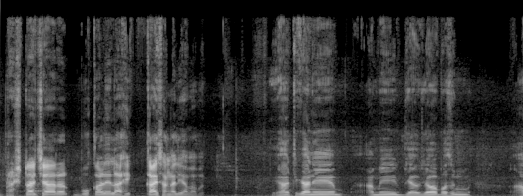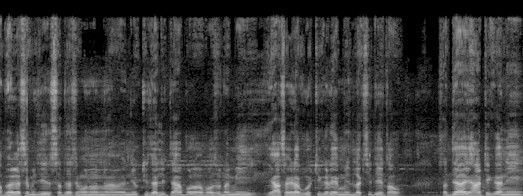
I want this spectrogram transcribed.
भ्रष्टाचार बोकाळलेला आहे. काय सांगाल याबाबत? ह्या ठिकाणी आम्ही जे जेव्हापासून अभ्यागत समिती सदस्य म्हणून नियुक्ती झाली त्यापासून आम्ही ह्या सगळ्या गोष्टीकडे आम्ही लक्ष देत आहोत. सध्या ह्या ठिकाणी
